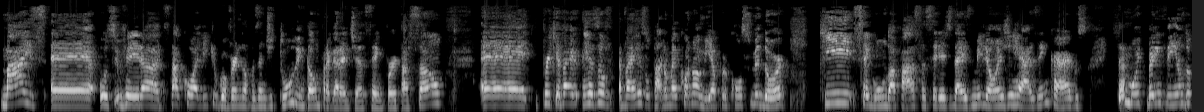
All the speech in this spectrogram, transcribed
Mas é, o Silveira destacou ali que o governo está fazendo de tudo, então, para garantir essa importação, é, porque vai, vai resultar numa economia para o consumidor que, segundo a pasta, seria de 10 milhões de reais em cargos. Isso é muito bem-vindo,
